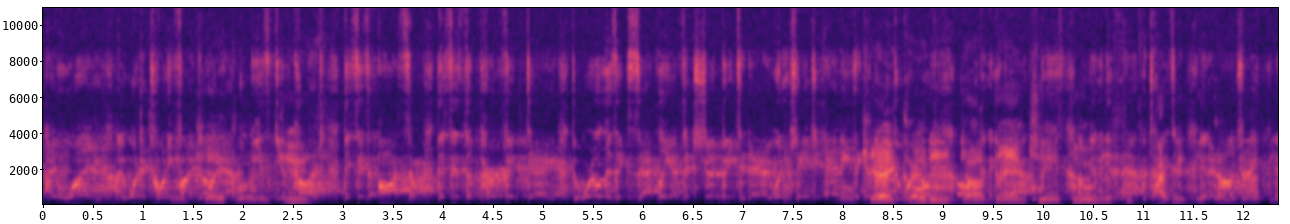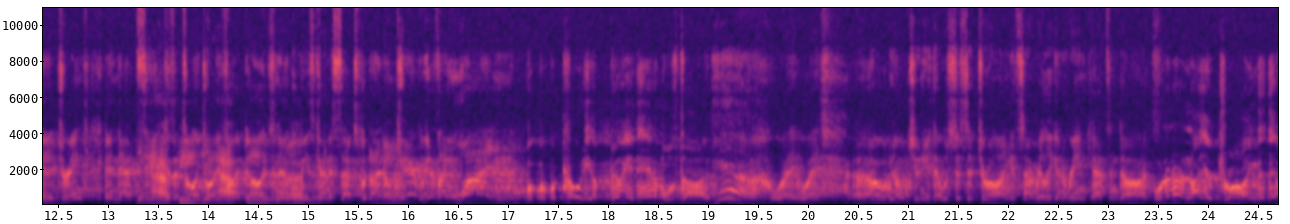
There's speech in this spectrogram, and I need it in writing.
I won. I won a $25 Okay, Applebee's gift dude. card. This is awesome. This is the perfect day. The world is exactly as it should be today. I wouldn't change anything Okay, about the world. Cody, Oh, I'm gonna go to goddamn, Applebee's, jeez, I'm dude, this is appetizer and an entree happy. and a drink, and that's You're it, because it's only happy, you're happy, $25 and Applebee's kind of sucks, but I don't care because I won. But, but, but Cody, a billion animals died. Yeah. Wait, What? Uh, oh no, Junior, that was just a drawing. It's not really gonna rain cats and dogs. Well, no, no, not your drawing. The, the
